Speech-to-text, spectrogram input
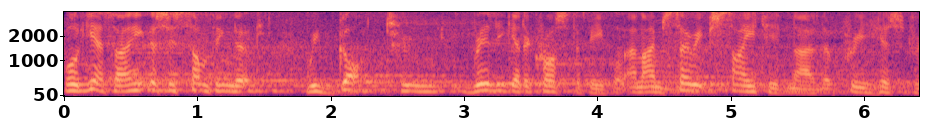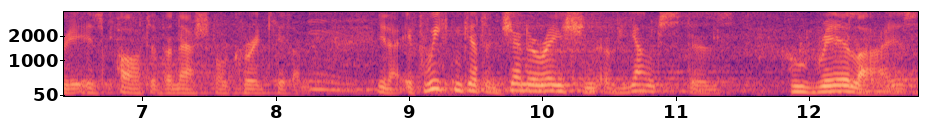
Well, yes, I think this is something that we've got to really get across to people. And I'm so excited now that prehistory is part of the national curriculum. Mm. You know, if we can get a generation of youngsters who realize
